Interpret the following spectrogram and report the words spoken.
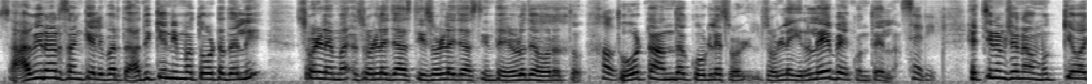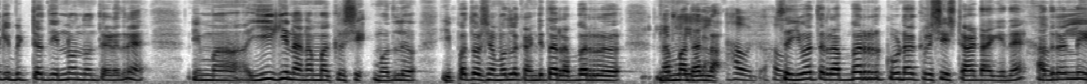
ಸಾವಿರಾರು ಸಂಖ್ಯೆಯಲ್ಲಿ ಬರ್ತದೆ. ಅದಕ್ಕೆ ನಿಮ್ಮ ತೋಟದಲ್ಲಿ ಸೊಳ್ಳೆ ಸೊಳ್ಳೆ ಜಾಸ್ತಿ ಸೊಳ್ಳೆ ಜಾಸ್ತಿ ಅಂತ ಹೇಳುದೇ ಹೊರತು. ತೋಟ ಅಂದ ಕೂಡಲೇ ಸೊಳ್ಳೆ ಇರಲೇಬೇಕು ಅಂತ ಇಲ್ಲ. ಸರಿ. ಹೆಚ್ಚಿನ ಅಂಶ ನಾವು ಮುಖ್ಯವಾಗಿ ಬಿಟ್ಟದ್ದು ಇನ್ನೊಂದು ಅಂತ ಹೇಳಿದ್ರೆ ನಿಮ್ಮ ಈಗಿನ ನಮ್ಮ ಕೃಷಿ ಮೊದಲು ಇಪ್ಪತ್ತು ವರ್ಷ ಮೊದಲು ಖಂಡಿತ ರಬ್ಬರ್ ನಮ್ಮದಲ್ಲ. ಸೊ ಇವತ್ತು ರಬ್ಬರ್ ಕೂಡ ಕೃಷಿ ಸ್ಟಾರ್ಟ್ ಆಗಿದೆ. ಅದರಲ್ಲಿ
